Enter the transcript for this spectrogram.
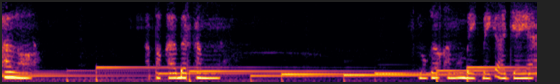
Halo, apa kabar kamu? Semoga kamu baik-baik aja ya.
